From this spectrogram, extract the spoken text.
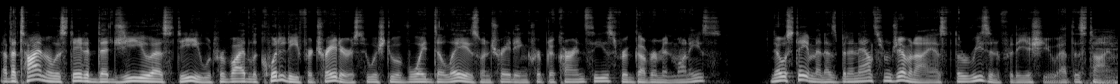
At the time, it was stated that GUSD would provide liquidity for traders who wish to avoid delays when trading cryptocurrencies for government monies. No statement has been announced from Gemini as to the reason for the issue at this time.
